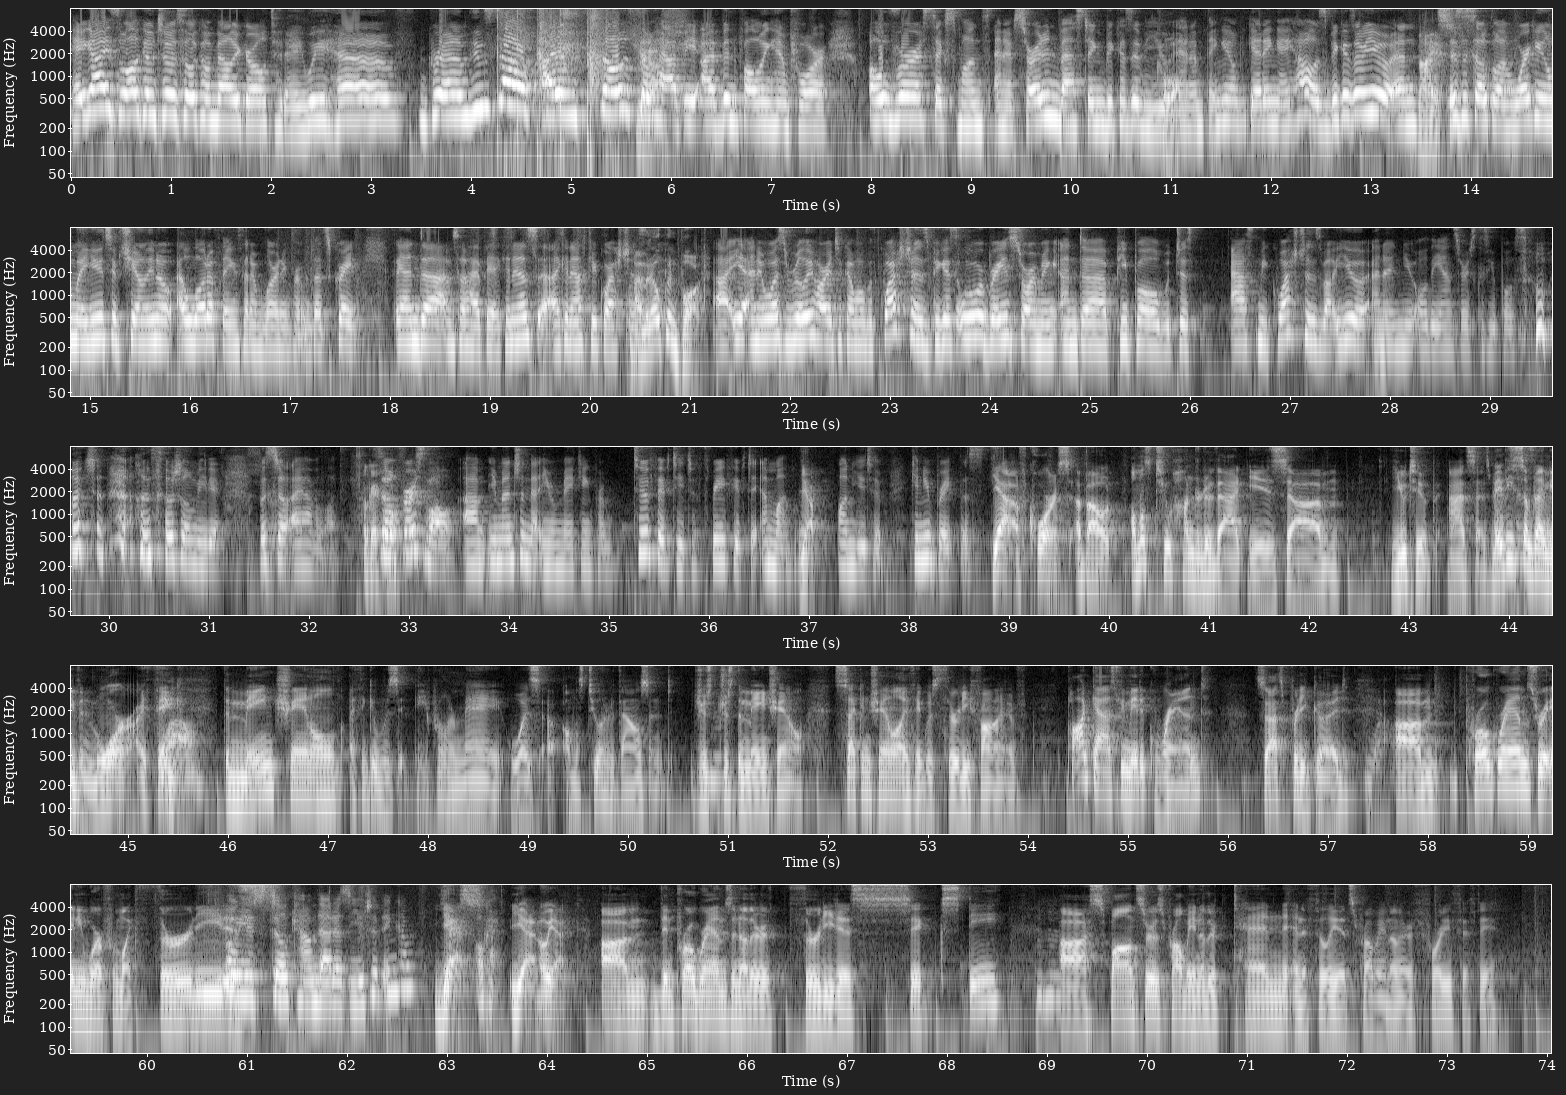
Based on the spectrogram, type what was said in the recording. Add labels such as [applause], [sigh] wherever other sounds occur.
Hey guys, welcome to a Silicon Valley Girl. Today we have Graham himself. I am so, so Yeah. happy. I've been following him for over six months and I've started investing because of you Cool. and I'm thinking of getting a house because of you. And Nice. this is so cool. I'm working on my YouTube channel, you know, a lot of things that I'm learning from. That's great. And uh, I'm so happy I can, ask, I can ask you questions. I'm an open book. Uh, yeah, and it was really hard to come up with questions because we were brainstorming and uh, people would just ask me questions about you and I knew all the answers because you post [laughs] so much on, social media. But still, I have a lot. Okay, So cool. first of all, um, you mentioned that you're making from 250 to 350 a month Yeah. on YouTube. Can you break this? Yeah, of course. About almost 200 of that is um, YouTube AdSense. Maybe sometime even more. I think Wow. the main channel, I think it was April or May, was uh, almost 200,000. Just Mm-hmm. just the main channel. Second channel, I think, was 35. Podcast, we made a grand. So that's pretty good. Wow. Um, programs were anywhere from like 30 to Oh, you still count that as YouTube income? Yes. Okay. Yeah. Oh, yeah. Um, then programs another thirty to 60 Mm-hmm. Uh, sponsors probably another ten, and affiliates probably another 40, 50.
